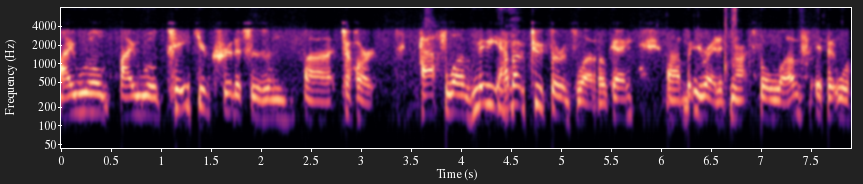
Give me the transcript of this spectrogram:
I will. I will take your criticism uh, to heart half love, maybe how about two thirds love, okay? Uh, but you're right, it's not full love. If it were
